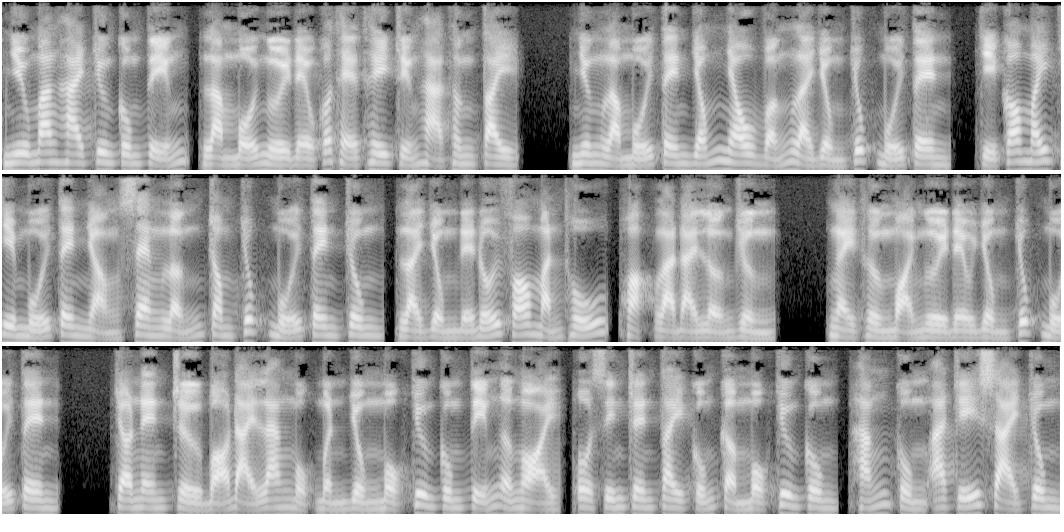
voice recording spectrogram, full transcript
nhiều mang hai chương cung tiễn, làm mỗi người đều có thể thi triển hạ thân tay. Nhưng là mũi tên giống nhau vẫn là dùng chút mũi tên, chỉ có mấy chim mũi tên nhọn xen lẫn trong chút mũi tên trung, là dùng để đối phó mảnh thú, hoặc là đại lợn rừng. Ngày thường mọi người đều dùng chút mũi tên, cho nên trừ bỏ Đại lang một mình dùng một chương cung tiễn ở ngoài, ô xin trên tay cũng cầm một chương cung, hắn cùng A Trí xài chung.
